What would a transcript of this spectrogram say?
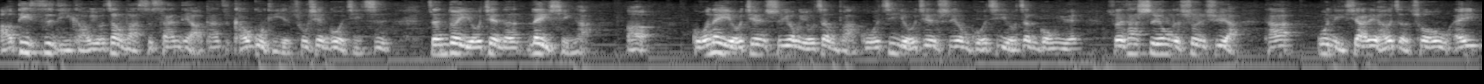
好，第四题考邮政法十三条，它是考古题也出现过几次，针对邮件的类型啊啊。国内邮件适用邮政法，国际邮件适用国际邮政公约，所以它适用的顺序啊，它问你下列何者错误？A.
